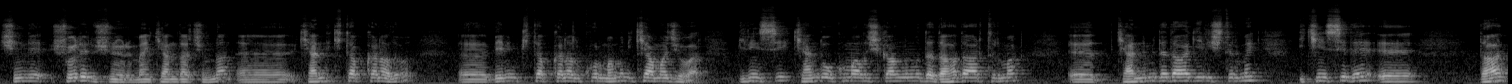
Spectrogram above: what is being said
Şimdi şöyle düşünüyorum ben kendi açımdan. Kendi kitap kanalımı, benim kitap kanalı kurmamın iki amacı var. Birincisi kendi okuma alışkanlığımı da daha da artırmak, e, kendimi de daha geliştirmek. İkincisi de e, daha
